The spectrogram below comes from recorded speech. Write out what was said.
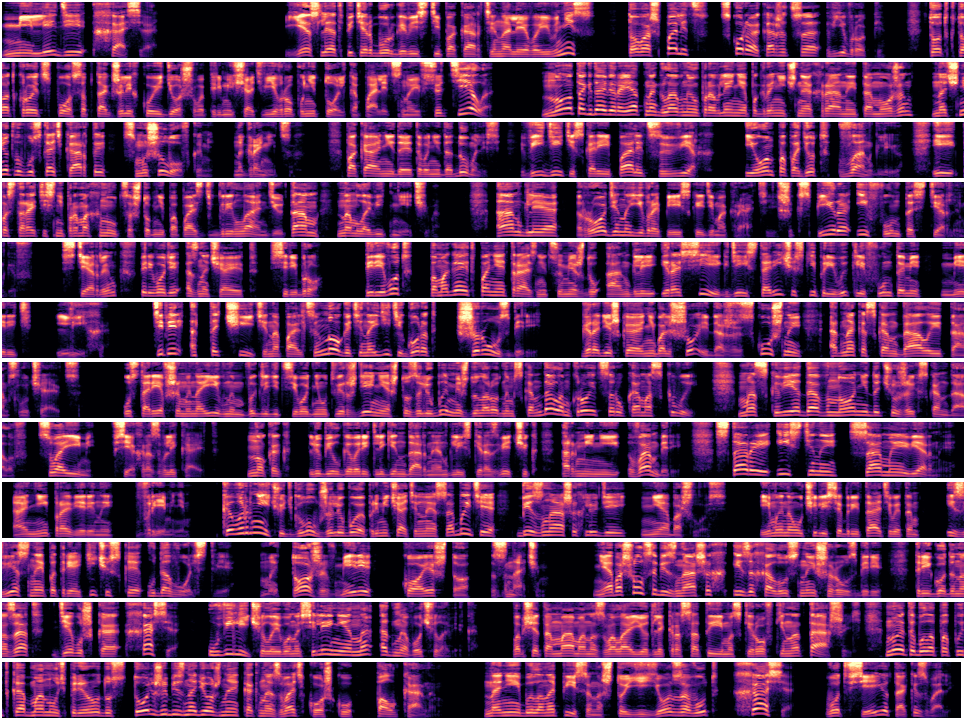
Миледи Хася. Если от Петербурга вести по карте налево и вниз, то ваш палец скоро окажется в Европе. Тот, кто откроет способ так же легко и дешево перемещать в Европу не только палец, но и все тело, но тогда, вероятно, Главное управление пограничной охраны и таможен начнет выпускать карты с мышеловками на границах. Пока они до этого не додумались, ведите скорее палец вверх, и он попадет в Англию. И постарайтесь не промахнуться, чтобы не попасть в Гренландию, там нам ловить нечего. Англия — родина европейской демократии, Шекспира и фунта стерлингов. Стерлинг в переводе означает «серебро». Перевод помогает понять разницу между Англией и Россией, где исторически привыкли фунтами мерить лихо. Теперь отточите на пальцы ноготь и найдите город Шрусбери. Городишко небольшой и даже скучный, однако скандалы и там случаются. Устаревшим и наивным выглядит сегодня утверждение, что за любым международным скандалом кроется рука Москвы. Москве давно не до чужих скандалов. Своими всех развлекает. Но, как любил говорить легендарный английский разведчик Армении Вамбери, старые истины самые верные, они проверены временем. Ковырни чуть глубже любое примечательное событие, без наших людей не обошлось. И мы научились обретать в этом известное патриотическое удовольствие. Мы тоже в мире кое-что значим. Не обошелся без наших и захолустный Шрусбери. Три года назад девушка Хася увеличила его население на одного человека. Вообще-то мама назвала ее для красоты и маскировки Наташей, но это была попытка обмануть природу столь же безнадежная, как назвать кошку полканом. На ней было написано, что ее зовут Хася, вот все ее так и звали.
